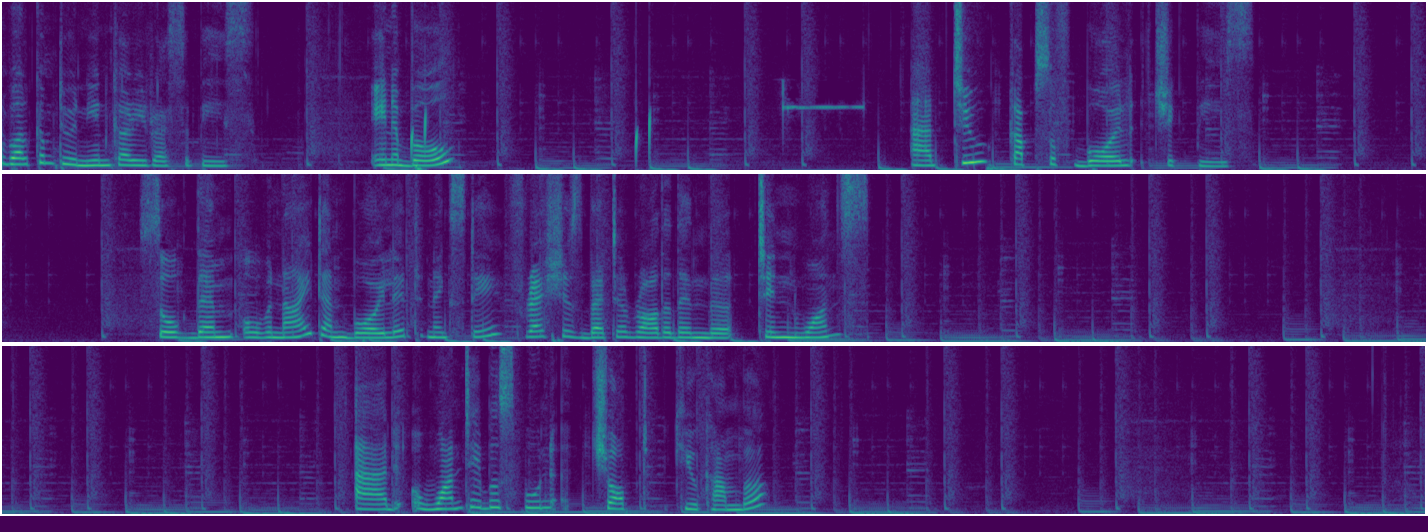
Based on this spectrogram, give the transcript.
and welcome to Indian curry recipes. In a bowl, add 2 cups of boiled chickpeas. Soak them overnight and boil it next day. Fresh is better rather than the tinned ones. Add 1 tablespoon chopped cucumber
